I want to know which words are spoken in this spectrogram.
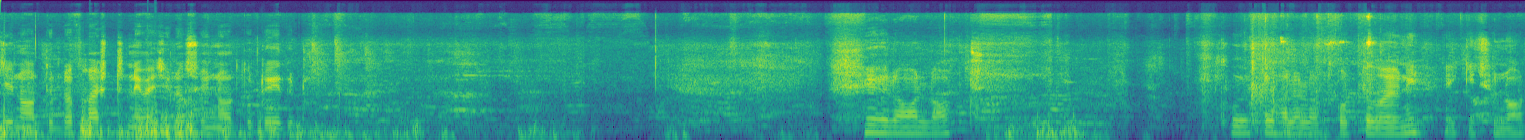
যে নর দুটো ফার্স্ট নেমেছিল, সেই নর দুটো এই দুটো। হলো আমার লফট খুব একটা ভালো লফট করতে পারিনি। এই কিছু নর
